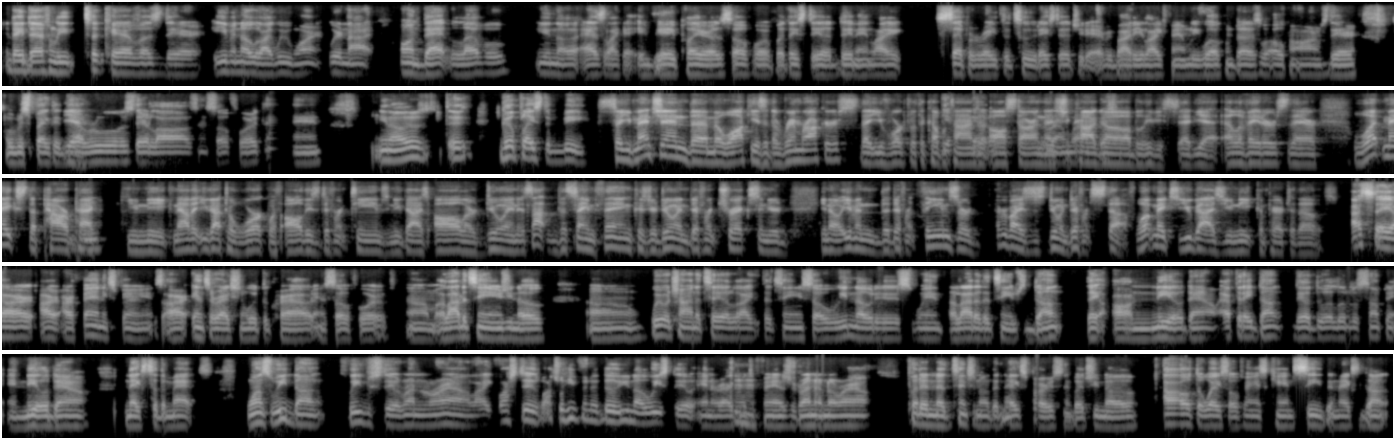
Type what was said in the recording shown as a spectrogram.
they definitely took care of us there, even though like we weren't, we're not on that level, you know, as like an NBA player or so forth, but they still didn't like separate the two. They still treated everybody like family, welcomed us with open arms there. We respected yeah. their rules, their laws, and so forth. And you know, it was a good place to be. So you mentioned the Milwaukee, is it the Rim Rockers that you've worked with a couple yeah, times yeah, at All Star, and then Rim Chicago, Rockers. I believe you said, yeah, elevators there. What makes the Power Pack mm-hmm unique. Now that you got to work with all these different teams and you guys all are doing it's not the same thing because you're doing different tricks and you're you know even the different themes are everybody's just doing different stuff. What makes you guys unique compared to those? I say our our, our fan experience our interaction with the crowd and so forth. Um, a lot of teams you know um, we were trying to tell like the team. So we noticed when a lot of the teams dunk they all kneel down. After they dunk they'll do a little something and kneel down next to the mats. Once we dunk we were still running around like, watch this, watch what he gonna do. You know, we still interacting mm-hmm. with the mm. fans, running around, putting attention on the next person, but you know, out the way so fans can see the next dunk.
